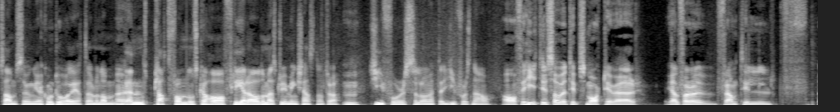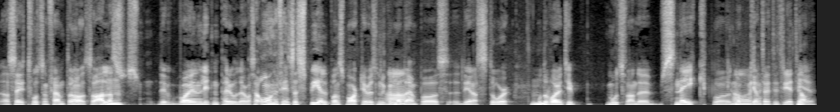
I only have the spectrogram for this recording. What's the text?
Samsung, jag kommer inte ihåg vad det heter. Men de, Nej. en plattform de ska ha flera av de här streamingtjänsterna tror jag. Mm. GeForce eller vad de heter. GeForce Now. Ja, för hittills har vi typ smart-tv, i alla fall fram till, jag säger 2015 då, så alla Mm. det var ju en liten period där det var så här, åh nu finns det spel på en smart-tv som du kan Ja. ladda hem på deras store. Och då var det typ motsvarande Snake på Nokia exakt. 3310. Jag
